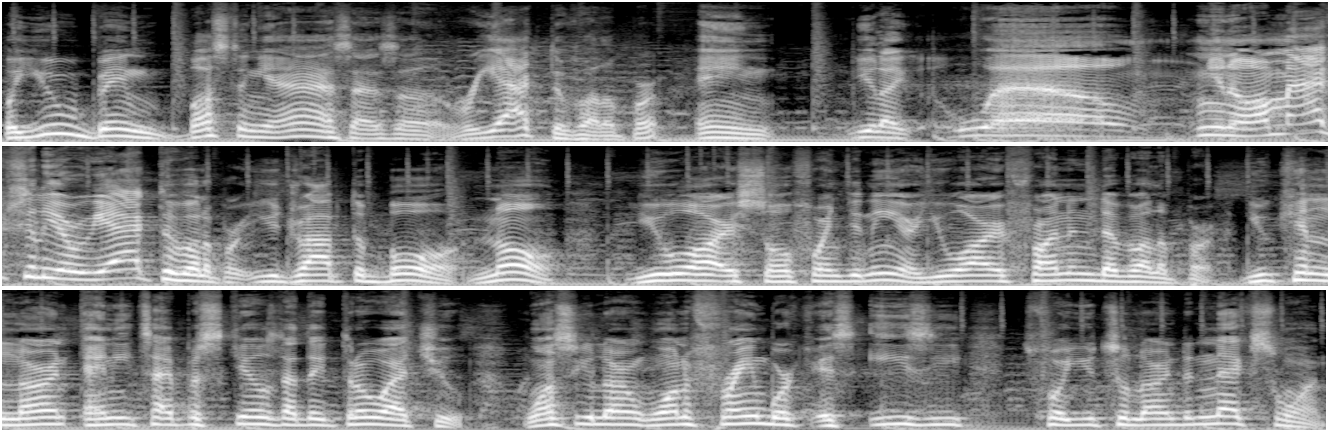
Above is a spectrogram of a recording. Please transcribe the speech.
but you've been busting your ass as a React developer, and you're like, well, you know, I'm actually a React developer. You dropped the ball. No, You are a software engineer. You are a front end developer. You can learn any type of skills that they throw at you. Once you learn one framework, it's easy for you to learn the next one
